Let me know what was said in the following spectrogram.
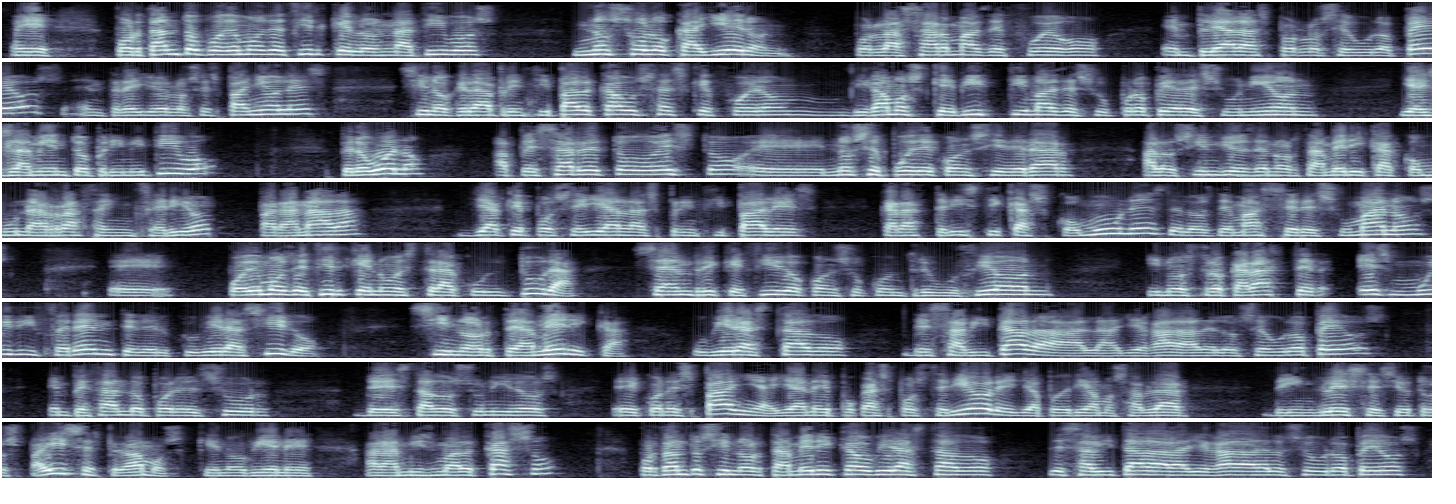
Eh, por tanto, podemos decir que los nativos no solo cayeron por las armas de fuego empleadas por los europeos, entre ellos los españoles, sino que la principal causa es que fueron, digamos que víctimas de su propia desunión y aislamiento primitivo. Pero bueno, a pesar de todo esto, eh, no se puede considerar a los indios de Norteamérica como una raza inferior, para nada, ya que poseían las principales características comunes de los demás seres humanos. Eh, podemos decir que nuestra cultura se ha enriquecido con su contribución y nuestro carácter es muy diferente del que hubiera sido si Norteamérica hubiera estado deshabitada a la llegada de los europeos, empezando por el sur de Estados Unidos eh, con España, ya en épocas posteriores, ya podríamos hablar de ingleses y otros países, pero vamos, que no viene ahora mismo al caso. Por tanto, si Norteamérica hubiera estado deshabitada a la llegada de los europeos,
